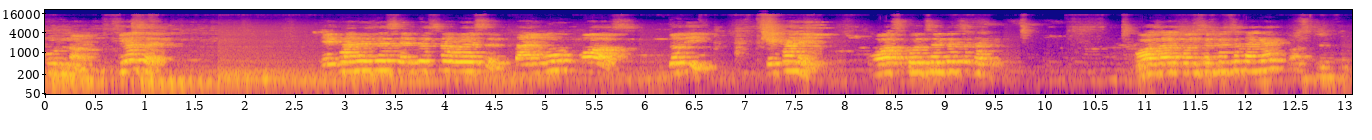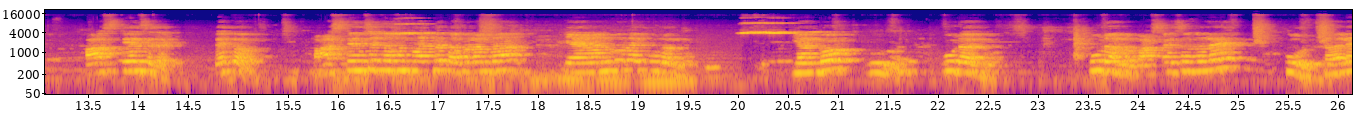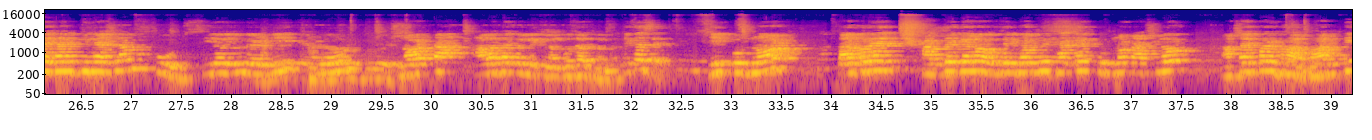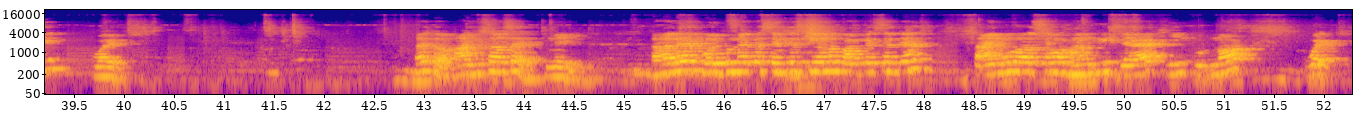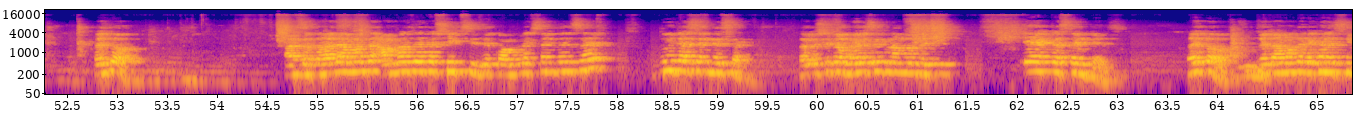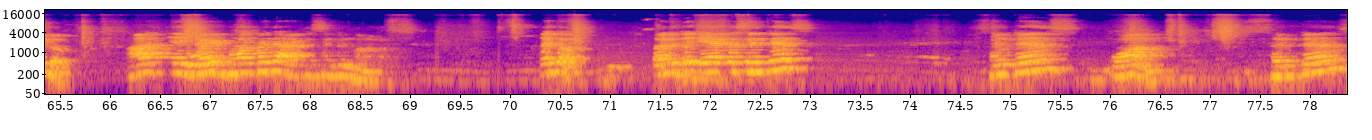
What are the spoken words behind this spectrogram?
কুড নট ঠিক আছে? এখানে যে সেন্টেন্সটা রয়েছে টাইমু ওয়াজ যদি এখানে ওয়াজ কোন সেন্টেন্সে থাকে? ওয়াজ আর কোন সেন্টেন্সে থাকে? পাস্ট টেন্সে থাকে, তাই তো? পাস্ট টেন্সে যখন থাকবে, তখন আমরা ক্যান আনব না কুড আনব? কি আনব? কুড আনব। কুড আনব। পাস্ট টেন্সে হলে কুড তাহলে এখানে কি আসলাম? Could C O U A D could নটটা আলাদা করে লিখলাম, বোঝার জন্য। ঠিক আছে? হি কুড নট তারপরে সাবজেক্ট গেল অক্সিলারি ভার্ব থাকে কুড নট আসলো, আসার পরে ভার্ব ভার্ব কি? ওয়েট তাই তো? আর কিছু আছে? নেই। তাহলে পরিপূর্ণ একটা সেন্টেন্স কি হলো? Complex sentence Taimur was so hungry that he could not wait তাই তো? আচ্ছা তাহলে আমাদের, আমরা যে এটা শিখছি যে কমপ্লেক্স সেন্টেন্সে দুইটা সেন্টেন্স থাকে। তাহলে সেটা হয়েছে কিনা আমরা দেখি। এই একটা সেন্টেন্স তাই তো? যেটা আমাদের এখানে ছিল। আর এই ওয়েট ভার্বটাতে আরেকটা সেন্টেন্স বানানো তাই তো? তাহলে যে এই একটা sentence sentence one sentence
